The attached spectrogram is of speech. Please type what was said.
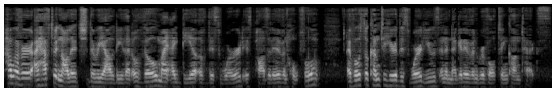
However, I have to acknowledge the reality that although my idea of this word is positive and hopeful, I've also come to hear this word used in a negative and revolting context.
